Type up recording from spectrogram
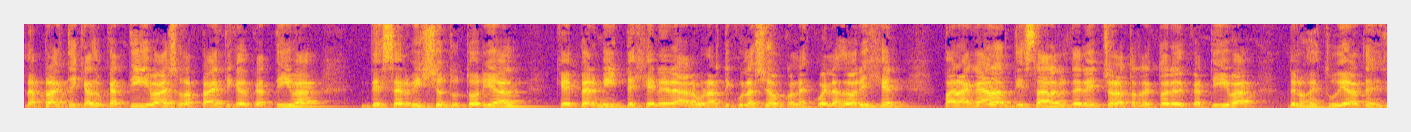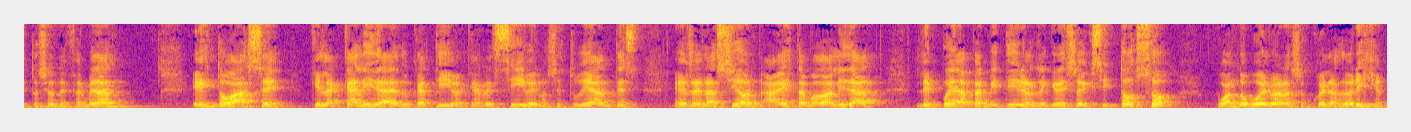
La práctica educativa es una práctica educativa de servicio tutorial que permite generar una articulación con las escuelas de origen para garantizar el derecho a la trayectoria educativa de los estudiantes en situación de enfermedad. Esto hace que la calidad educativa que reciben los estudiantes en relación a esta modalidad le pueda permitir el regreso exitoso cuando vuelvan a sus escuelas de origen.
